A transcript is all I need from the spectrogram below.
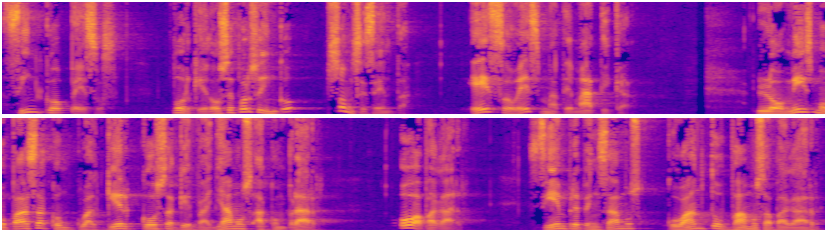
5 pesos, porque 12 por 5 son 60. Eso es matemática. Lo mismo pasa con cualquier cosa que vayamos a comprar o a pagar. Siempre pensamos cuánto vamos a pagar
